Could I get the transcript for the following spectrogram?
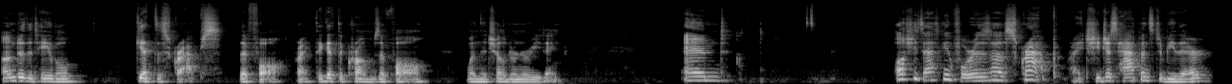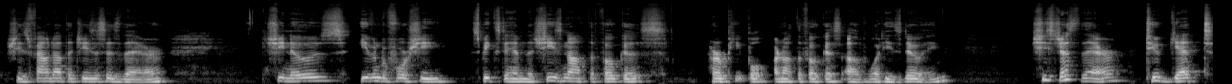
under the table get the scraps that fall, right? They get the crumbs that fall when the children are eating. And all she's asking for is a scrap, right? She just happens to be there. She's found out that Jesus is there. She knows, even before she speaks to him, that she's not the focus. Her people are not the focus of what he's doing. She's just there to get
